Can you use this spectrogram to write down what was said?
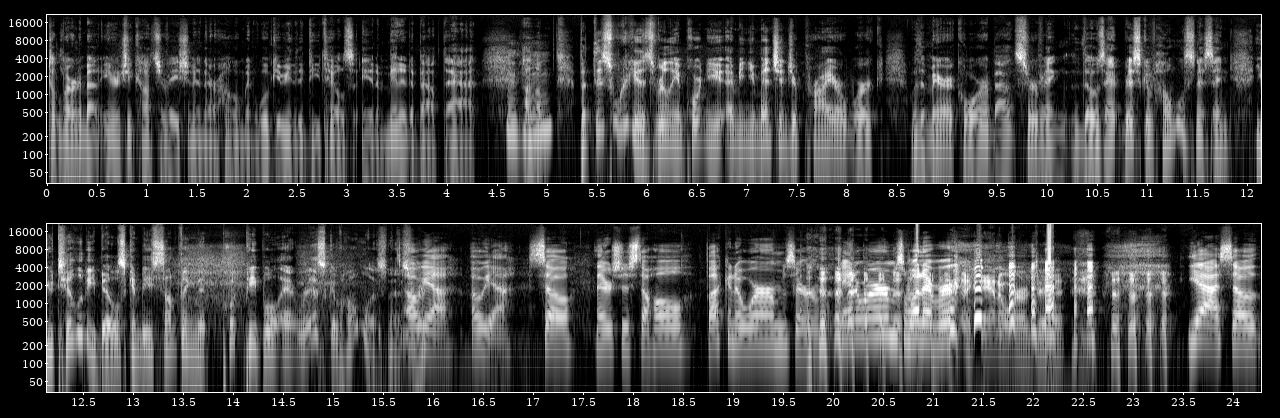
to learn about energy conservation in their home, and we'll give you the details in a minute about that. Um, but this work is really important. You, I mean, you mentioned your prior work with AmeriCorps about serving those at risk of homelessness, and utility bills can be something that put people at risk of homelessness. Oh right? yeah, oh yeah. So there's just a whole bucket of worms or can of worms, whatever. Can of worms. Yeah. Yeah, so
